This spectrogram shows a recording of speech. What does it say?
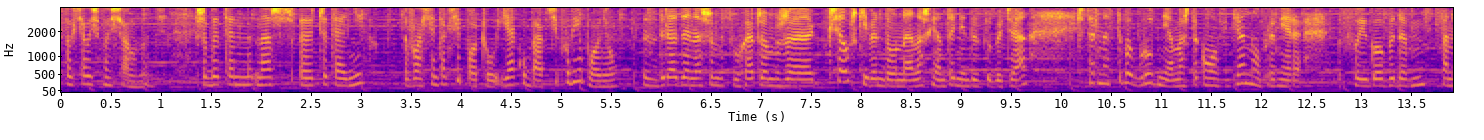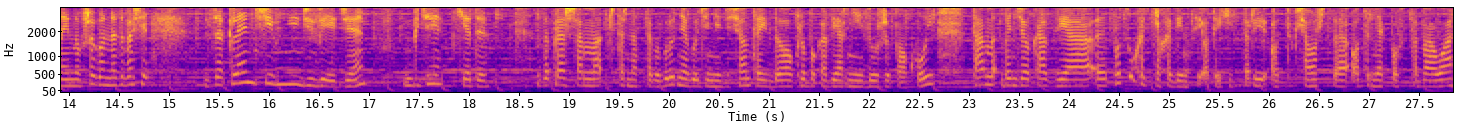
co chciałyśmy osiągnąć. Żeby ten nasz e, czytelnik właśnie tak się poczuł, jak u babci pod jabłonią. Zdradzę naszym słuchaczom, że książki będą na naszej antenie do zdobycia. 14 grudnia masz taką oficjalną premierę swojego wydawnictwa najnowszego. Nazywa się Zaklęci w Niedźwiedzie. Gdzie, kiedy? Zapraszam 14 grudnia o godzinie 10 do klubu kawiarni Duży Pokój. Tam będzie okazja e, posłuchać trochę więcej o tej historii, o książce, o tym jak powstawała,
